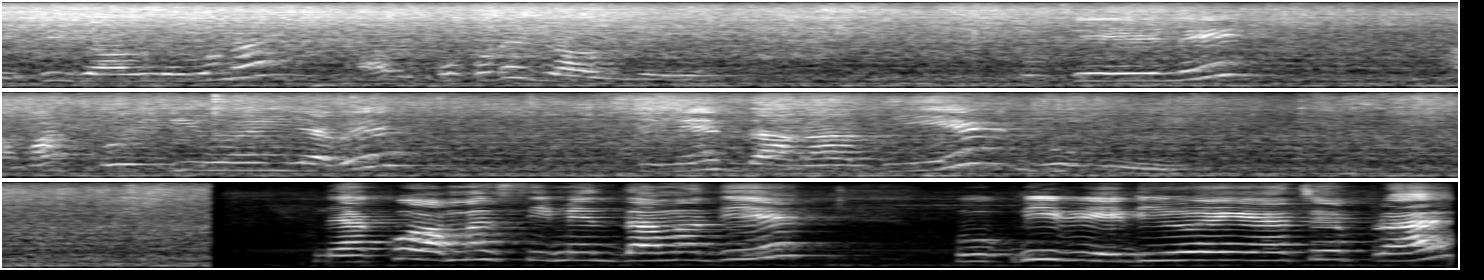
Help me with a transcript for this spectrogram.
বেশি জল দেবো না, অল্প করে জল দেবো। ফুটে এলে আমার তৈরি হয়ে যাবে সিমের দানা দিয়ে ঘুগনি। দেখো আমার সিমের দানা দিয়ে ঘুগনি রেডি হয়ে গেছে প্রায়।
